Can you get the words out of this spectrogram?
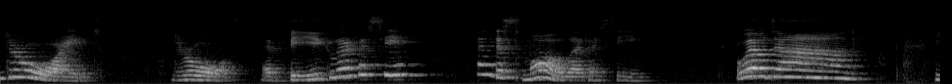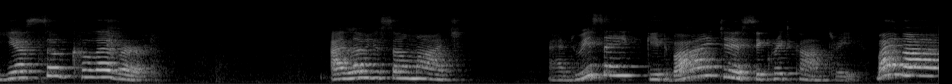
Draw it. Draw a big letter C and a small letter C. Well done! You're so clever. I love you so much. And we say goodbye to a secret country. Bye bye.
